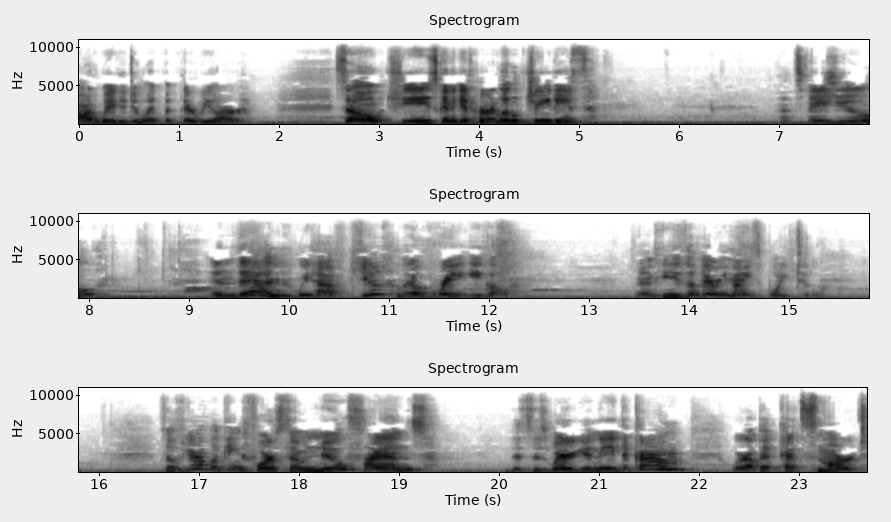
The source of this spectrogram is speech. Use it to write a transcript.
Odd way to do it, but there we are. So she's gonna get her little treaties. That's Bijou. And then we have cute little gray eagle. And he's a very nice boy too. So if you're looking for some new friends, this is where you need to come. We're up at PetSmart.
